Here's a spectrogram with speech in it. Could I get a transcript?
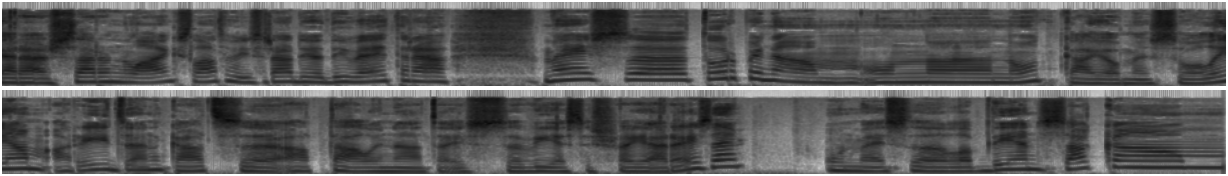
Garāžas sarunu laiks Latvijas radio divi ēterā. Mēs uh, turpinām, un, uh, nu, kā jau mēs solījām, arī dzen kāds uh, attālinātais viesis šajā reizē. Un mēs uh, labdien sakām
